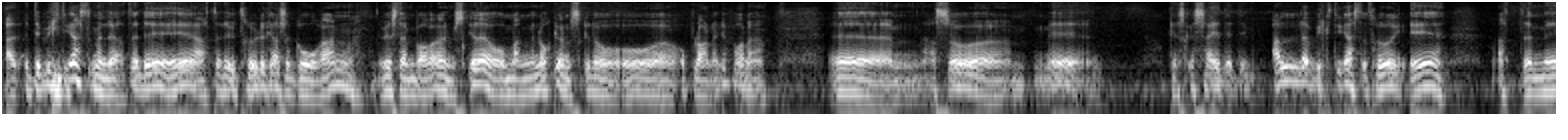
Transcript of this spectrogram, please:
Ja, det viktigste vi lærte, det er at det er utrolig hva som går an hvis en bare ønsker det, og mange nok ønsker det og, og planlegger for det. Eh, altså vi, Hva skal jeg si det, det, aller viktigste tror jeg er at vi,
